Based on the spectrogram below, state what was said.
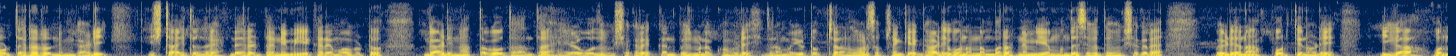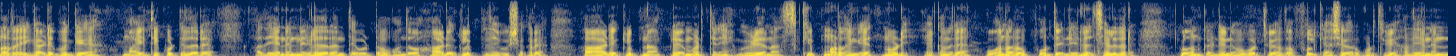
ನೋಡ್ತಾ ಇರೋರು ನಿಮ್ಮ ಗಾಡಿ ಇಷ್ಟ ಆಯಿತು ಅಂದರೆ ಡೈರೆಕ್ಟಾಗಿ ನಿಮಗೆ ಕರೆ ಮಾಡಿಬಿಟ್ಟು ಗಾಡಿನ ತಗೋತಾ ಅಂತ ಹೇಳ್ಬೋದು ವೀಕ್ಷಕರೇ. ಕನ್ಫ್ಯೂಸ್ ಮಾಡ್ಕೊಂಬಿಡಿ. ಇದು ನಮ್ಮ ಯೂಟ್ಯೂಬ್ ಚಾನಲ್ ವಾಟ್ಸಪ್ ಸಂಖ್ಯೆ. ಗಾಡಿ ಓನರ್ ನಂಬರು ನಿಮಗೆ ಮುಂದೆ ಸಿಗುತ್ತೆ ವೀಕ್ಷಕರೇ. ವಿಡಿಯೋನ ಪೂರ್ತಿ ನೋಡಿ. ಈಗ ಓನರೇ ಈ ಗಾಡಿ ಬಗ್ಗೆ ಮಾಹಿತಿ ಕೊಟ್ಟಿದ್ದಾರೆ. ಅದೇನೇನು ಹೇಳಿದ್ದಾರೆ ಅಂತ ಹೇಳ್ಬಿಟ್ಟು ಒಂದು ಆಡಿಯೋ ಕ್ಲಿಪ್ ಇದೆ ವೀಕ್ಷಕರೇ. ಆ ಆಡಿಯೋ ಕ್ಲಿಪ್ನ ಪ್ಲೇ ಮಾಡ್ತೀನಿ. ವೀಡಿಯೋನ ಸ್ಕಿಪ್ ಮಾಡ್ದಂಗೆ ನೋಡಿ. ಯಾಕಂದರೆ ಓನರು ಪೂರ್ತಿ ಡೀಟೇಲ್ಸ್ ಹೇಳಿದ್ದಾರೆ. ಲೋನ್ ಕಂಟಿನ್ಯೂ ಕೊಡ್ತೀವಿ ಅಥವಾ ಫುಲ್ ಕ್ಯಾಶಿಗಾರು ಕೊಡ್ತೀವಿ. ಅದೇನೇನು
